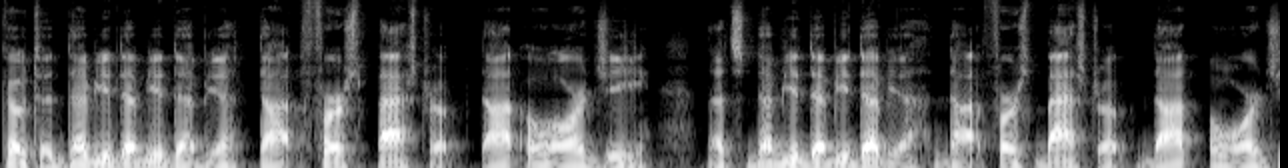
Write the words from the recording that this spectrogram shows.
go to www.firstbastrop.org. That's www.firstbastrop.org.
